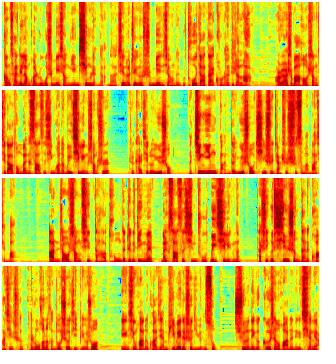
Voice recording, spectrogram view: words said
刚才那两款如果是面向年轻人的，那接了这个是面向这个拖家带口的人了。二月二十八号，上汽大通 MAXUS 新款的 V70 上市，这开启了预售。那精英版的预售起始价是十四万八千八。按照上汽大通的这个定位，MAXUS 新途 V70 呢？它是一个新生代的跨界车，它融合了很多设计，比如说年轻化的跨界 MPV 的设计元素，去了那个格栅化的那个前脸，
